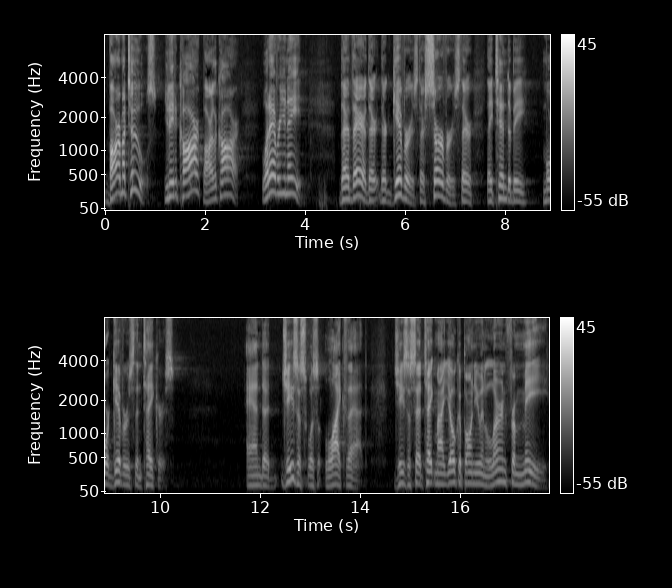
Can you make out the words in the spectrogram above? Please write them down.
borrow my tools. You need a car? Borrow the car. Whatever you need. They're there. They're, they're givers. They're servers. They're, they tend to be more givers than takers. And uh, Jesus was like that. Jesus said, Take my yoke upon you and learn from me,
